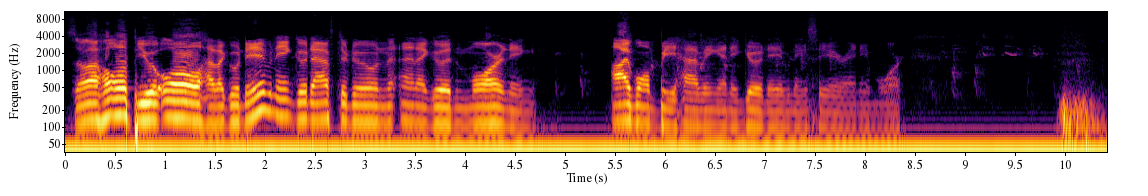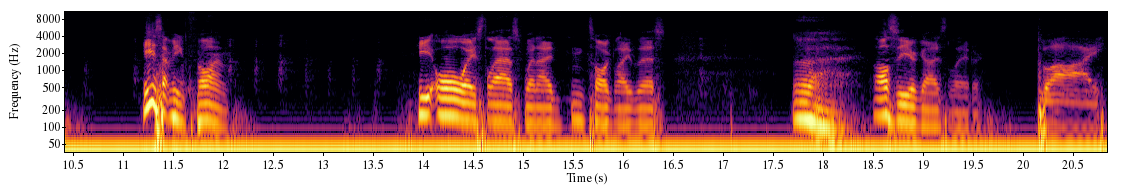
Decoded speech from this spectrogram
So I hope you all have a good evening, good afternoon, and a good morning. I won't be having any good evenings here anymore. He's having fun. He always laughs when I talk like this. I'll see you guys later. Bye.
